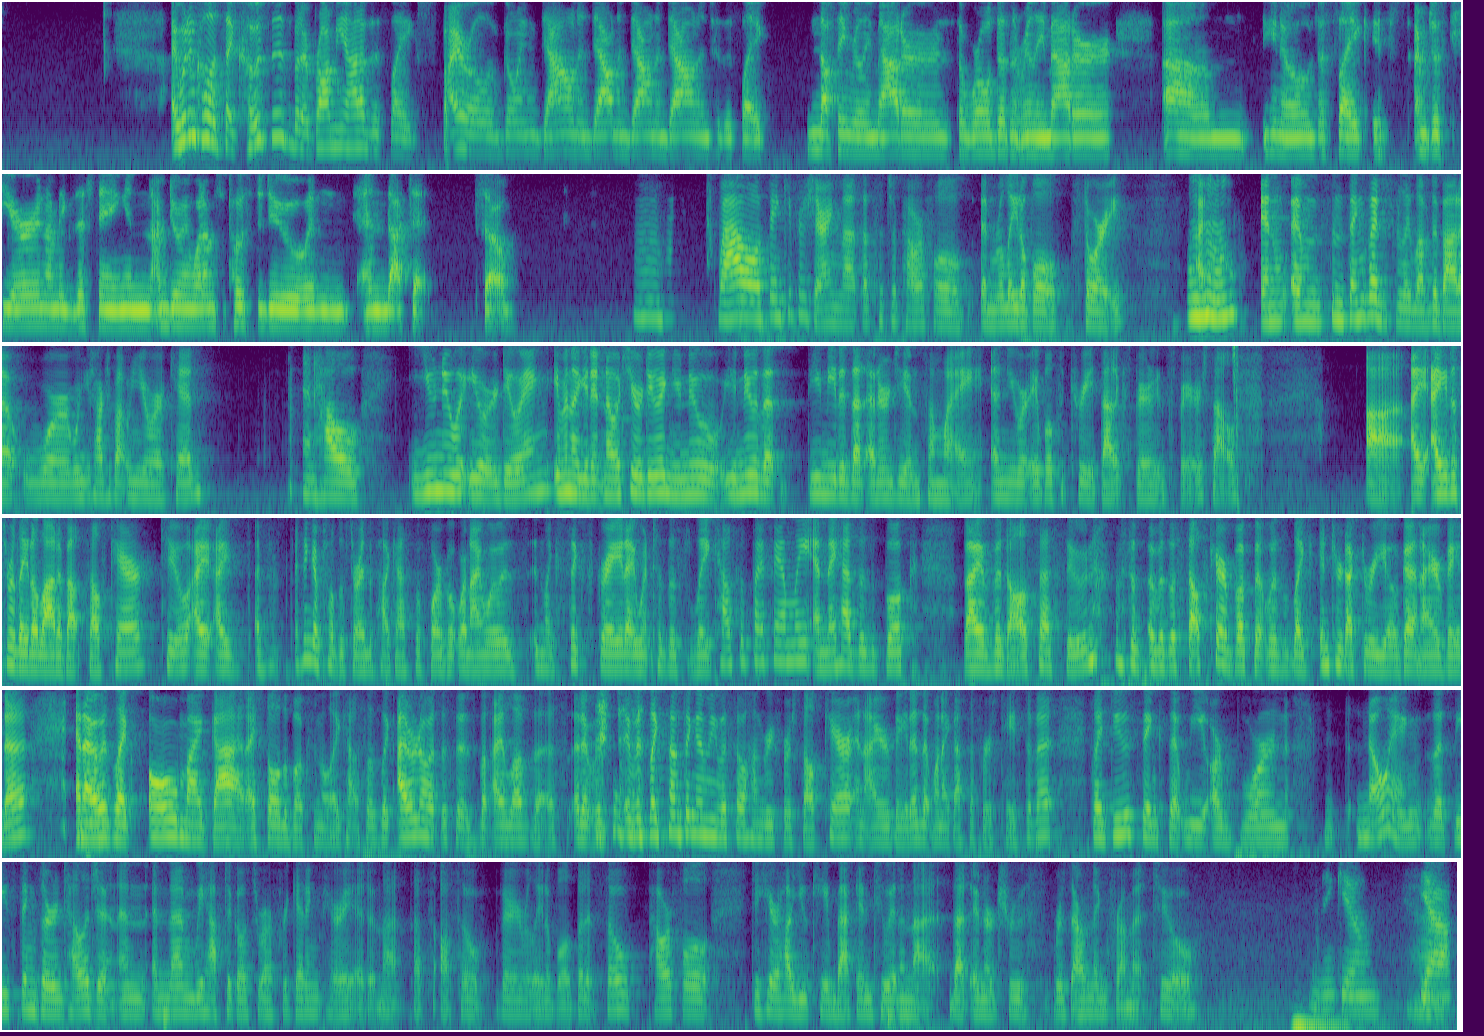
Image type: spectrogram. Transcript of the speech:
I wouldn't call it psychosis, but it brought me out of this like spiral of going down and down and down and down into this like nothing really matters, the world doesn't really matter. Um, you know, just like it's I'm just here and I'm existing and I'm doing what I'm supposed to do and and that's it. So mm. Wow, thank you for sharing that. That's such a powerful and relatable story. Mm-hmm. I, and and some things I just really loved about it were when you talked about when you were a kid and how you knew what you were doing, even though you didn't know what you were doing. You knew you knew that you needed that energy in some way, and you were able to create that experience for yourself uh, I, I just relate a lot about self care too. I I I've, i think I've told the story in the podcast before, but when I was in like sixth grade, I went to this lake house with my family, and they had this book by Vidal Sassoon. It was a, it was a self care book that was like introductory yoga and Ayurveda, and I was like, oh my god! I stole the book from the lake house. I was like, I don't know what this is, but I love this, and it was it was like something in me was so hungry for self care and Ayurveda that when I got the first taste of it, so I do think that we are born knowing that these things are intelligent and and then we have to go through our forgetting period and that that's also very relatable but it's so powerful to hear how you came back into it and that that inner truth resounding from it too thank you yeah, yeah.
